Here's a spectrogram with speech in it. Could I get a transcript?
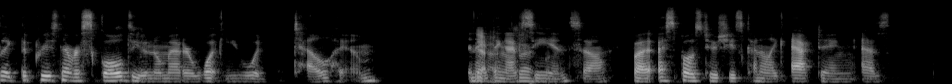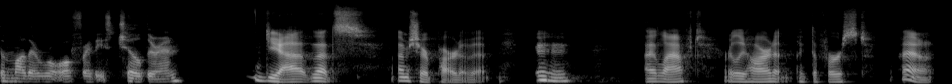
like the priest never scolds you, no matter what you would tell him. In Yeah, anything I've exactly. seen, so. But I suppose too, she's kind of like acting as the mother role for these children. Yeah, that's I'm sure part of it. Mm-hmm. I laughed really hard at like the first. I don't.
